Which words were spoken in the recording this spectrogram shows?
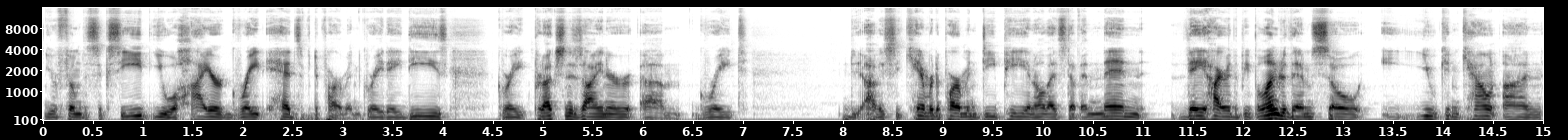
your film to succeed you will hire great heads of department great ads great production designer um, great obviously camera department, DP, and all that stuff, and then they hire the people under them, so you can count on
